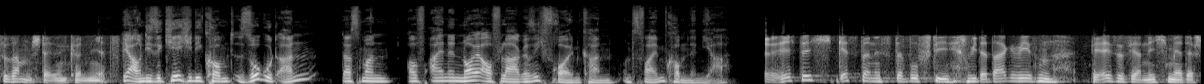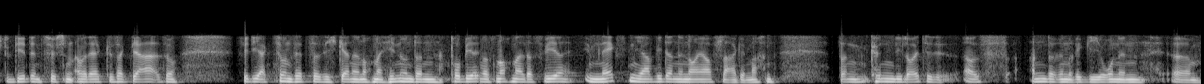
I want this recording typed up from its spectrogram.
zusammenstellen können jetzt. Ja, und diese Kirche, die kommt so gut an, dass man auf eine Neuauflage sich freuen kann. Und zwar im kommenden Jahr. Richtig, gestern ist der Bufti wieder da gewesen. Der ist es ja nicht mehr, der studiert inzwischen, aber der hat gesagt, ja, also für die Aktion setzt er sich gerne nochmal hin und dann probieren wir es nochmal, dass wir im nächsten Jahr wieder eine Neuauflage machen. Dann können die Leute aus anderen Regionen ähm,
